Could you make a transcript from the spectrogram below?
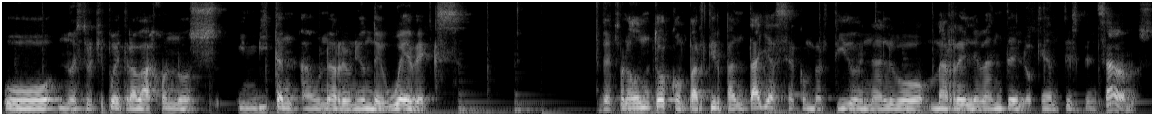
o nuestro equipo de trabajo nos invitan a una reunión de Webex. De pronto, compartir pantallas se ha convertido en algo más relevante de lo que antes pensábamos.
